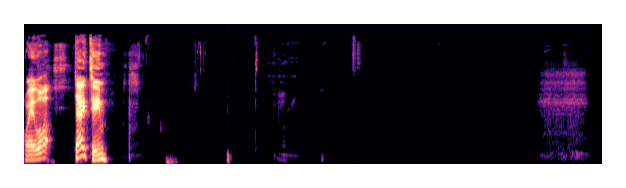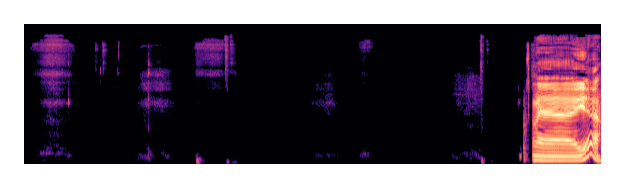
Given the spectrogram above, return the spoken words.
Wait, what? Tag team? Uh, yeah.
